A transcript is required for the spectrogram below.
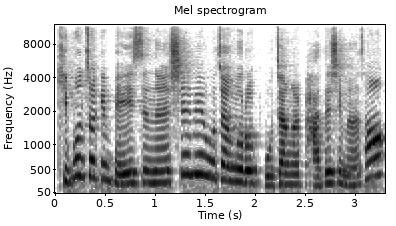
기본적인 베이스는 실비 보장으로 보장을 받으시면서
